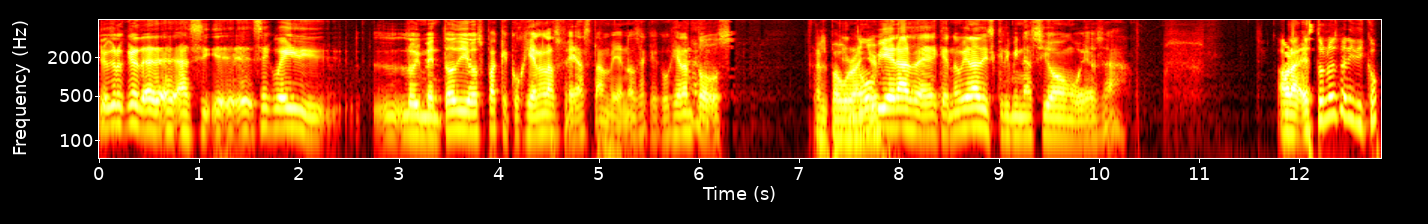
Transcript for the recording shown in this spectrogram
yo creo que eh, así, eh, ese güey lo inventó Dios para que cogieran las feas también, o sea, que cogieran todos. el Que Power no Ranger. hubiera, eh, que no hubiera discriminación, güey, o sea. Ahora, esto no es verídico,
